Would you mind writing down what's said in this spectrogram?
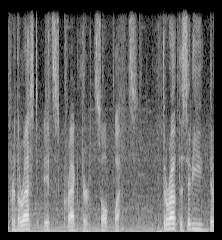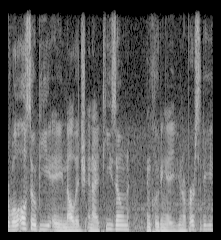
For the rest, it's cracked earth salt flats. Throughout the city, there will also be a knowledge and IT zone, including a university,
